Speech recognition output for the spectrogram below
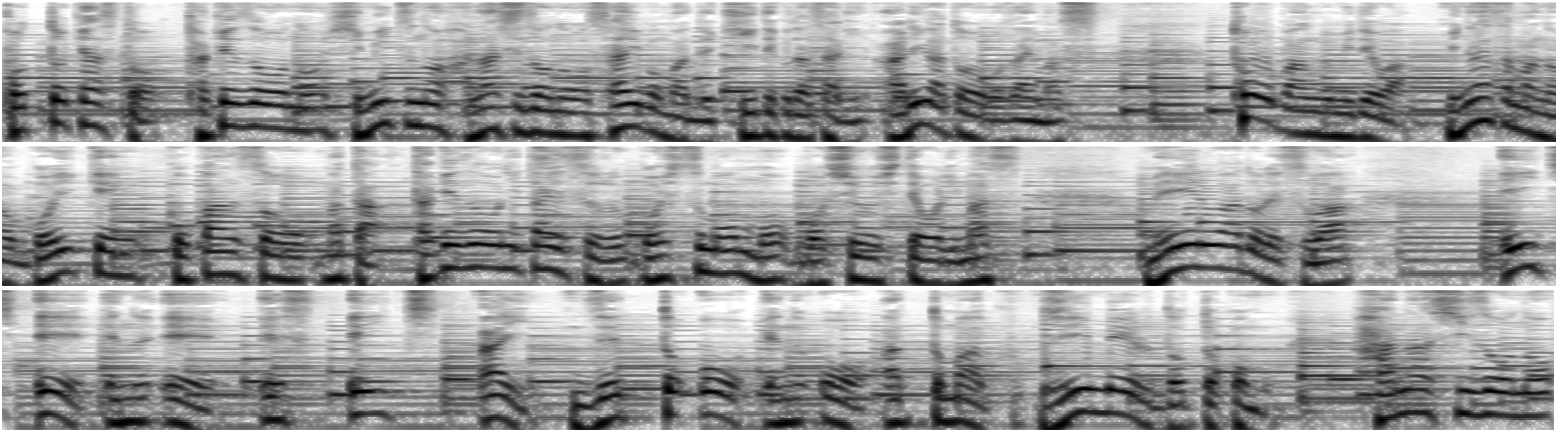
ポッドキャスト竹蔵の秘密の話園を最後まで聞いてくださりありがとうございます。当番組では皆様のご意見ご感想また竹蔵に対するご質問も募集しております。メールアドレスは hanashizono.gmail.com 話し園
